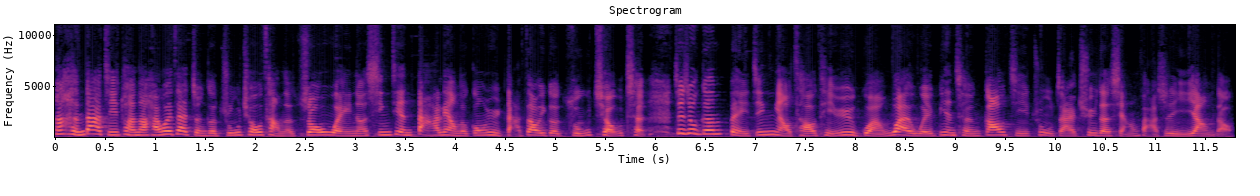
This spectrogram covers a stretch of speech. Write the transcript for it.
那恒大集团呢，还会在整个足球场的周围呢，新建大量的公寓，打造一个足球城。这就跟北京鸟巢体育馆外围变成高级住宅区的想法是一样的。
